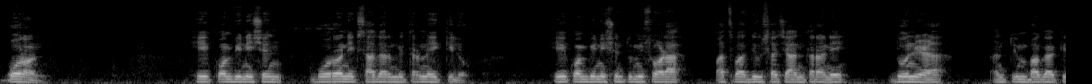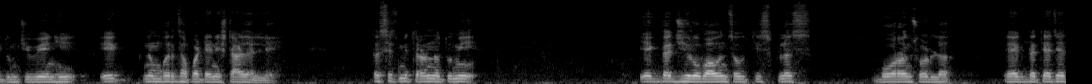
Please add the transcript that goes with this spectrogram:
बोरॉन. हे कॉम्बिनेशन बोरॉन एक साधारण मित्रांनो एक किलो. हे कॉम्बिनेशन तुम्ही सोडा पाच पाच दिवसाच्या अंतराने दोन वेळा. आणि तुम्ही बघा की तुमची वेन ही एक नंबर झपाट्याने स्टार्ट झालेली आहे. तसेच मित्रांनो तुम्ही एकदा झिरो बावन्न चौतीस प्लस बोरॉन सोडलं तर एकदा त्याच्यात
